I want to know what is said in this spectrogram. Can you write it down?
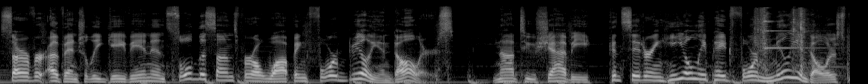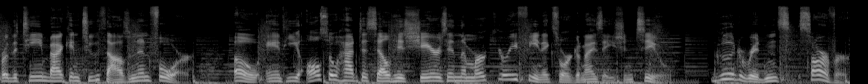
Sarver eventually gave in and sold the Suns for a whopping $4 billion. Not too shabby, considering he only paid $4 million for the team back in 2004. Oh, and he also had to sell his shares in the Mercury Phoenix organization too. Good riddance, Sarver.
